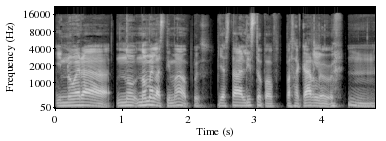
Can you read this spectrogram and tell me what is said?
y no era, no, no me lastimaba, pues ya estaba listo para sacarlo. Mm.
